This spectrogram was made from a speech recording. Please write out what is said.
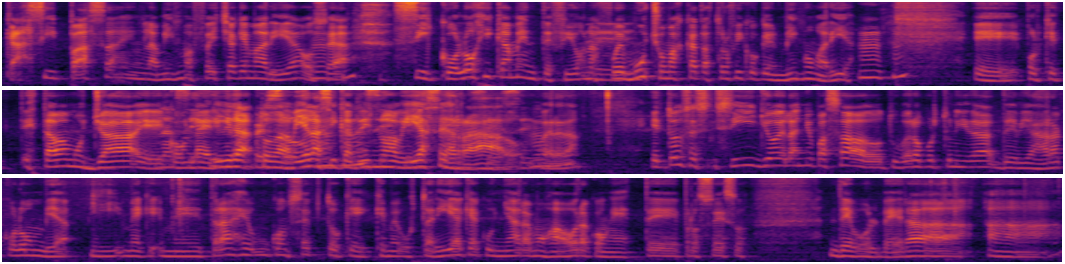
casi pasa en la misma fecha que María, o sea, psicológicamente Fiona fue mucho más catastrófico que el mismo María. Eh, porque estábamos ya eh, con la herida, todavía la cicatriz no había cerrado, ¿verdad? Entonces, sí, yo el año pasado tuve la oportunidad de viajar a Colombia y me, me traje un concepto que, que, me gustaría que acuñáramos ahora con este proceso de volver a, a,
